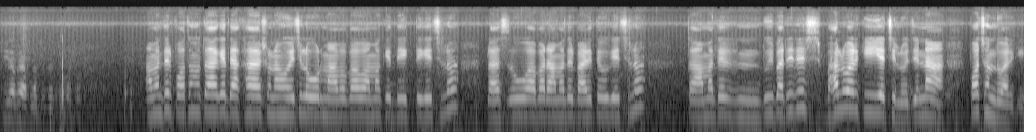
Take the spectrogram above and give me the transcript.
কীভাবে আপনার সাথে যোগাযোগ? আমাদের প্রথমত আগে দেখাশোনা হয়েছিল ওর মা বাবাও আমাকে দেখতে গেছিল প্লাস ও আবার আমাদের বাড়িতেও গেছিল। তা আমাদের দুই বাড়ির ভালো আর কি ইয়ে ছিল যে না পছন্দ আর কি।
